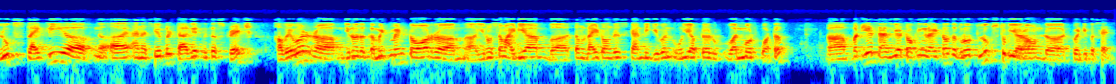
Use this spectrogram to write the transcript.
looks slightly uh, uh, an achievable target with a stretch. However, uh, you know, the commitment or, um, uh, you know, some idea, uh, some light on this can be given only after one more quarter. Uh, but yes, as we are talking right now, the growth looks to be around uh, 20%.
